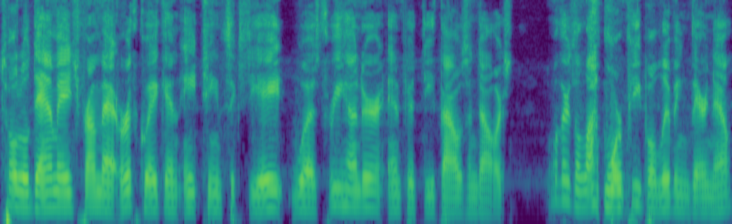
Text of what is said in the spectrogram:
Total damage from that earthquake in 1868 was $350,000. Well, there's a lot more people living there now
